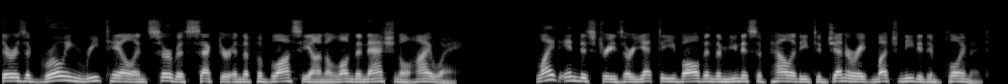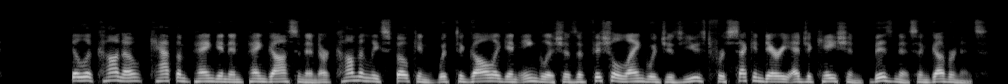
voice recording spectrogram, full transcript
There is a growing retail and service sector in the Poblacion along the national highway. Light industries are yet to evolve in the municipality to generate much-needed employment. Ilocano, Kapampangan and Pangasinan are commonly spoken, with Tagalog and English as official languages used for secondary education, business and governance.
